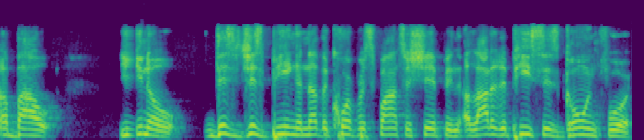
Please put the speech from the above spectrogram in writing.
about, you know, this just being another corporate sponsorship and a lot of the pieces going for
